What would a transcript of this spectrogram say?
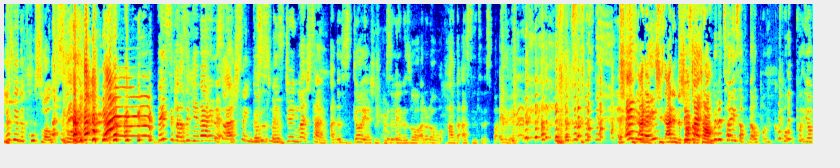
let's hear the coleslaw story. Basically, I was in year nine man. saying This slow. it's during lunchtime, and this girl, yeah, she's Brazilian as well. I don't know how that adds into this, but anyway. She's, Anyway, adding, she's adding the cha She's cha like, I'm gonna tell you something that will put put, put your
